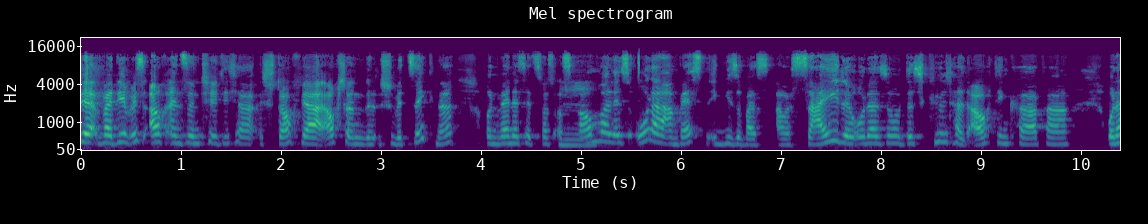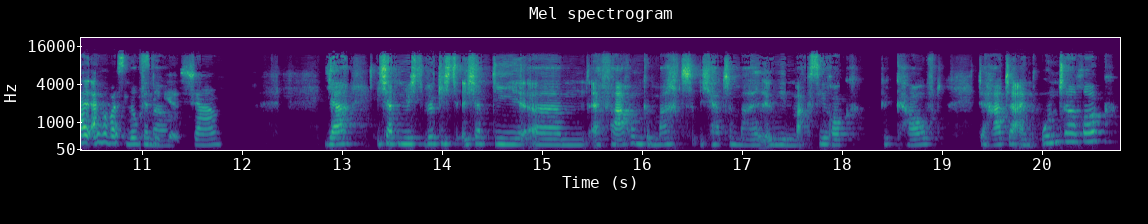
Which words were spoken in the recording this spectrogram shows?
Der, bei dem ist auch ein synthetischer Stoff ja auch schon schwitzig. Ne? Und wenn es jetzt was aus mhm. Baumwolle ist oder am besten irgendwie sowas aus Seide oder so, das kühlt halt auch den Körper. Oder halt einfach was Luftiges, genau. ja. Ja, ich habe nämlich wirklich, ich habe die ähm, Erfahrung gemacht, ich hatte mal irgendwie einen Maxi-Rock gekauft, der hatte einen Unterrock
